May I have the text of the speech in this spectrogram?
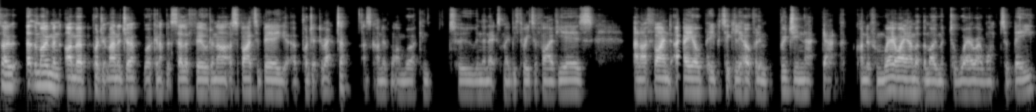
So at the moment, I'm a project manager working up at Sellafield, and I aspire to be a project director. That's kind of what I'm working to in the next maybe three to five years. And I find ALP particularly helpful in bridging that gap kind of from where I am at the moment to where I want to be.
